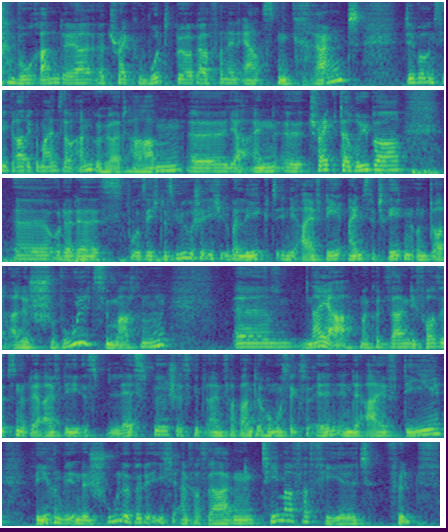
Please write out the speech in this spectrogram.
woran der äh, Track Woodburger von den Ärzten krankt, den wir uns hier gerade gemeinsam angehört haben. Äh, ja, ein äh, Track darüber, äh, oder das, wo sich das lyrische Ich überlegt, in die AfD einzutreten und dort alle schwul zu machen. Ähm, naja, man könnte sagen, die Vorsitzende der AfD ist lesbisch. Es gibt einen Verband der Homosexuellen in der AfD. Wären wir in der Schule, würde ich einfach sagen, Thema verfehlt 5.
